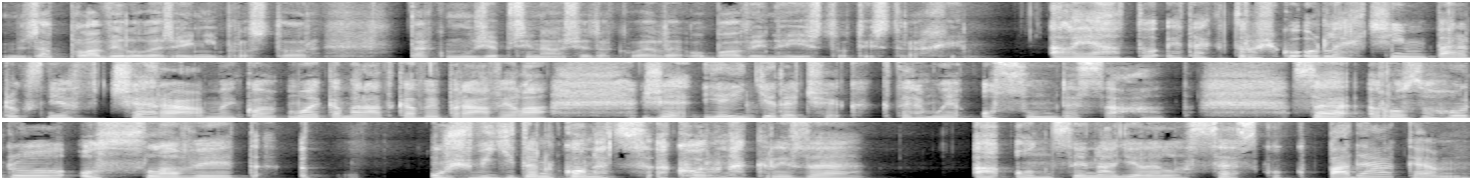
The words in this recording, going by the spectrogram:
zaplavilo veřejný prostor, tak může přinášet takovéhle obavy, nejistoty, strachy. Ale já to i tak trošku odlehčím. Paradoxně včera mi moje kamarádka vyprávěla, že její dědeček, kterému je 80, se rozhodl oslavit, už vidí ten konec koronakrize a on si nadělil seskok padákem.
